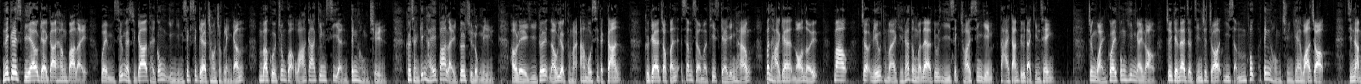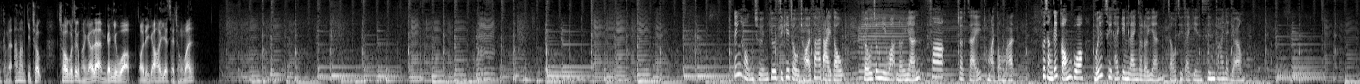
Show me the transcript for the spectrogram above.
Nicolas h b i l 嘅家鄉巴黎，為唔少藝術家提供形形色色嘅創作靈感，包括中國畫家兼詩人丁洪全。佢曾經喺巴黎居住六年，後嚟移居紐約同埋阿姆斯特丹。佢嘅作品深受 Matisse 嘅影響，筆下嘅裸女、貓、雀鳥同埋其他動物咧，都以色彩鮮艳、大膽表達見稱。仲云季风掀艺浪，最近咧就展出咗二十五幅丁洪全嘅画作。展览琴日啱啱结束，错过咗嘅朋友咧唔紧要，我哋而家可以一齐重温。丁洪全叫自己做彩花大道，佢好中意画女人、花、雀仔同埋动物。佢曾經講過，每一次睇見靚嘅女人就好似睇見鮮花一樣。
